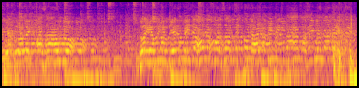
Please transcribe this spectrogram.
ઠેકડા લઈને પાછા આવજો જો એમનો ઘેર પી જાઓ ને વરસાદ લઈ તો ડાયાબિટીસ થાય પછી કહેતા નહીં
